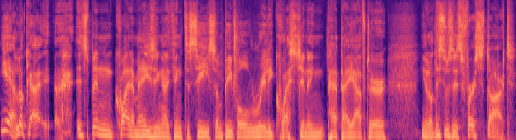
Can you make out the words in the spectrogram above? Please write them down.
Yeah, look, I, it's been quite amazing, I think, to see some people really questioning Pepe after, you know, this was his first start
